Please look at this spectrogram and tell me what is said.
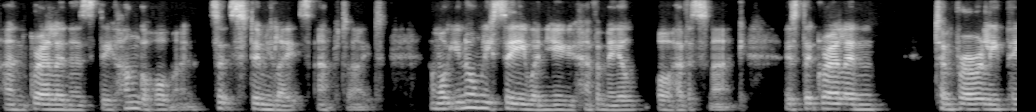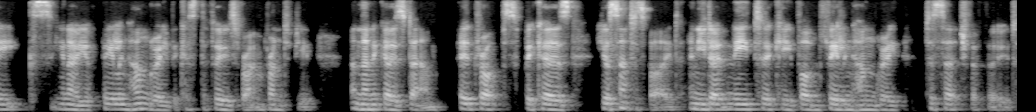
And ghrelin is the hunger hormone, so it stimulates appetite. And what you normally see when you have a meal or have a snack is that ghrelin temporarily peaks. You know, you're feeling hungry because the food's right in front of you. And then it goes down. It drops because you're satisfied and you don't need to keep on feeling hungry to search for food.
